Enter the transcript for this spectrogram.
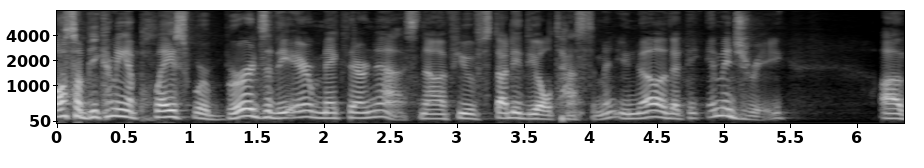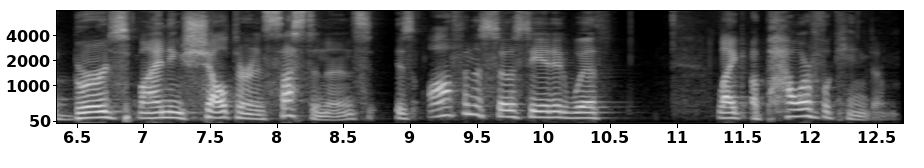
also, becoming a place where birds of the air make their nests. Now, if you've studied the Old Testament, you know that the imagery of birds finding shelter and sustenance is often associated with like a powerful kingdom,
